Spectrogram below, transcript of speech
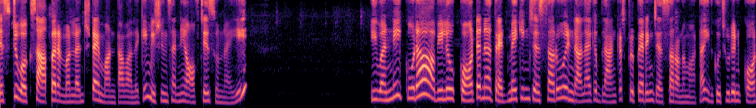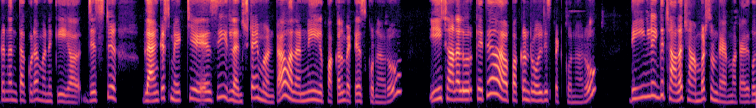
జస్ట్ వర్క్స్ ఆపారనమాట లంచ్ టైం అంట వాళ్ళకి. మిషన్స్ అన్ని ఆఫ్ చేసి ఉన్నాయి. ఇవన్నీ కూడా వీళ్ళు కాటన్ థ్రెడ్ మేకింగ్ చేస్తారు. అండ్ అలాగే బ్లాంకెట్స్ ప్రిపేరింగ్ చేస్తారు అనమాట ఇదిగో చూడండి కాటన్ అంతా కూడా మనకి జస్ట్ బ్లాంకెట్స్ మేక్ చేసి లంచ్ టైం అంట. వాళ్ళన్నీ పక్కన పెట్టేసుకున్నారు. ఈ ఛానల్ వరకు అయితే ఆ పక్కన రోల్ చేసి పెట్టుకున్నారు. దీనిలో ఇంకా చాలా ఛాంబర్స్ ఉంటాయి అనమాట ఇదిగో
